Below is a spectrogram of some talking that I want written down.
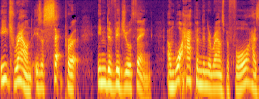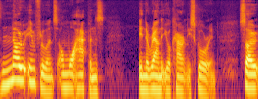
Each round is a separate individual thing and what happened in the rounds before has no influence on what happens in the round that you're currently scoring. So,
